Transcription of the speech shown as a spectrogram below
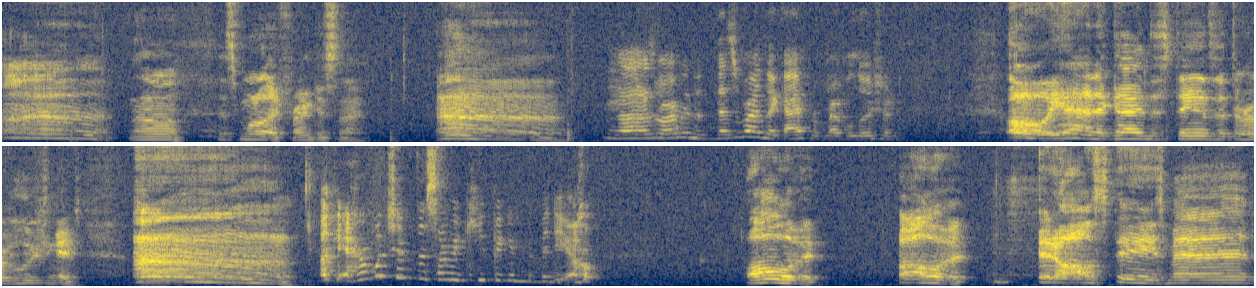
No, it's more like Frankenstein. No, that's more. The, that's more the guy from Revolution. Oh yeah, that guy in the stands at the Revolution games. Okay, how much of this are we keeping in the video? All of it, all of it, it all stays, man.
